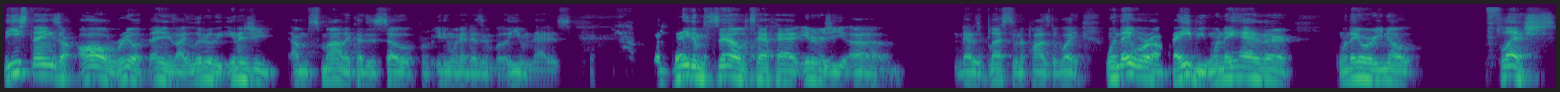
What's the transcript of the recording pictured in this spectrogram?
these things are all real things. Like literally, energy. I'm smiling because it's so. For anyone that doesn't believe in that, is they themselves have had energy uh, that has blessed them in a positive way. When they were a baby, when they had their, when they were, you know, flesh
